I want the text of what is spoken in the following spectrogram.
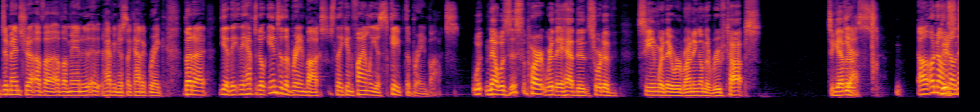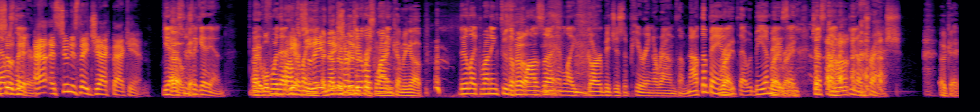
dementia of a, of a man who, uh, having a psychotic break but uh, yeah they, they have to go into the brain box so they can finally escape the brain box Now, was this the part where they had the sort of scene where they were running on the rooftops together? yes oh, oh, no This- no that so was they- later a- as soon as they jack back in. yeah as Oh, soon as they get in All but right. Well, before that Yeah, they're so they- they another start- ludicrous they're like line running- coming up. they're like running through the plaza and like garbage is appearing around them not the band Right. that would be right. amazing just like Uh-huh. you know trash okay.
